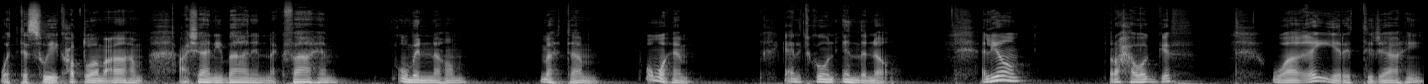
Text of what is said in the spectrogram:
والتسويق حطوها معاهم عشان يبان إنك فاهم ومنهم مهتم ومهم. يعني تكون in the know. اليوم راح أوقف واغير اتجاهي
